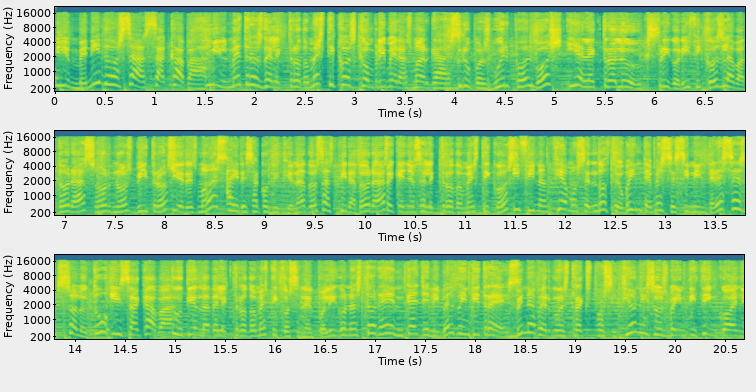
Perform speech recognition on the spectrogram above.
Bienvenidos a Sacaba. Mil metros de electrodomésticos con primeras marcas. Grupos Whirlpool, Bosch y Electrolux. Frigoríficos, lavadoras, hornos, vitros. ¿Quieres más? Aires acondicionados, aspiradoras, pequeños electrodomésticos. Y financiamos en 12 o 20 meses sin intereses solo tú y Sacaba. Tu tienda de electrodomésticos en el Polígono Store en calle nivel 23. Ven a ver nuestra exposición y sus 25 años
